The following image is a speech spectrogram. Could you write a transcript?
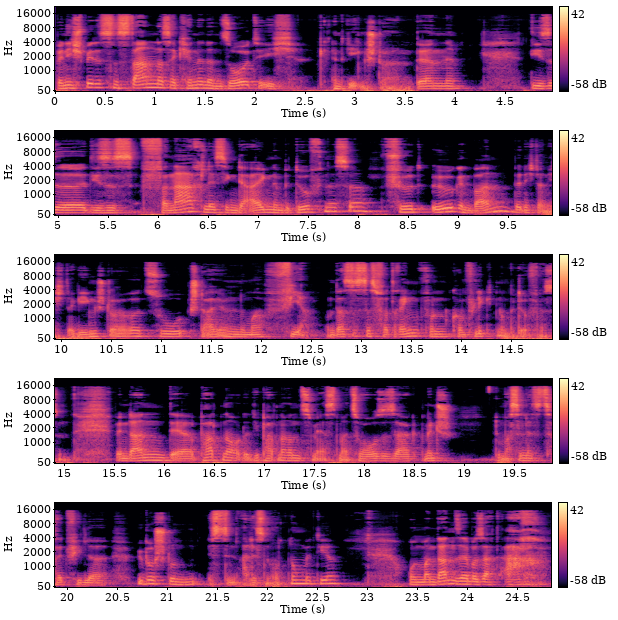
Wenn ich spätestens dann das erkenne, dann sollte ich entgegensteuern. Denn diese, dieses Vernachlässigen der eigenen Bedürfnisse führt irgendwann, wenn ich da nicht dagegen steuere, zu Stadion Nummer vier. Und das ist das Verdrängen von Konflikten und Bedürfnissen. Wenn dann der Partner oder die Partnerin zum ersten Mal zu Hause sagt, Mensch, du machst in letzter Zeit viele Überstunden, ist denn alles in Ordnung mit dir? Und man dann selber sagt, ach,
